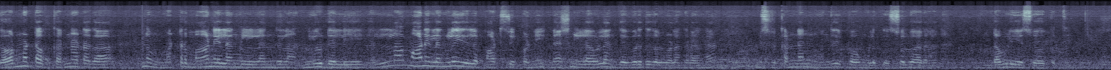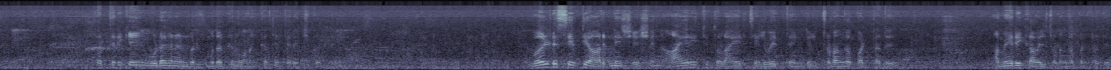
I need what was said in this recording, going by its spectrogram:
கவர்மெண்ட் ஆஃப் கர்நாடகா இன்னும் மற்ற மாநிலங்கள்லேருந்துலாம் நியூ டெல்லி எல்லா மாநிலங்களும் இதில் பார்ட்டிசிபேட் பண்ணி நேஷனல் லெவலில் இந்த விருதுகள் வழங்குறாங்க. மிஸ்டர் கண்ணன் வந்து இப்போ உங்களுக்கு சொல்லுவார் டபிள்யூஎஸ்ஓ பற்றி பத்திரிகை ஊடக நண்பருக்கு முதற்கன் வணக்கத்தை தெரிவித்துக்கொள்கிறேன் வேர்ல்டு சேஃப்டி ஆர்கனைசேஷன் ஆயிரத்தி தொள்ளாயிரத்தி எழுபத்தைந்தில் தொடங்கப்பட்டது. அமெரிக்காவில் தொடங்கப்பட்டது.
